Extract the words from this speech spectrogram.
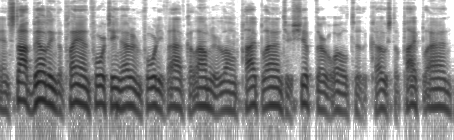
and stop building the planned 1,445 kilometer long pipeline to ship their oil to the coast. A pipeline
